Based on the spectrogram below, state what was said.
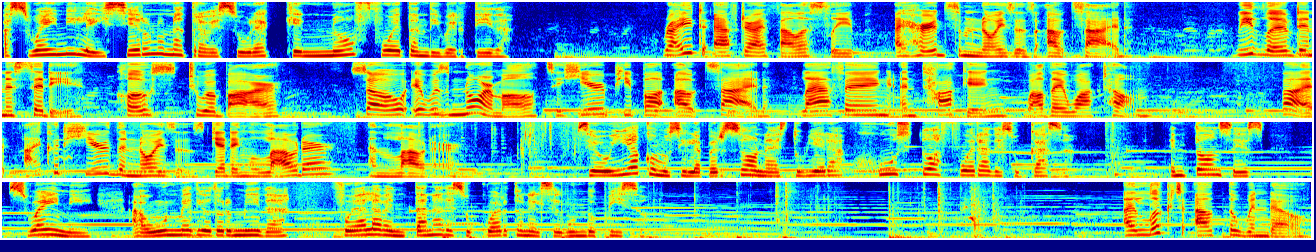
a Swaney le hicieron una travesura que no fue tan divertida. Right after I fell asleep, I heard some noises outside. We lived in a city, close to a bar, so it was normal to hear people outside laughing and talking while they walked home. But I could hear the noises getting louder and louder. Se oía como si la persona estuviera justo afuera de su casa. Entonces, Swaney, aún medio dormida, fue a la ventana de su cuarto en el segundo piso. I looked out the window.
